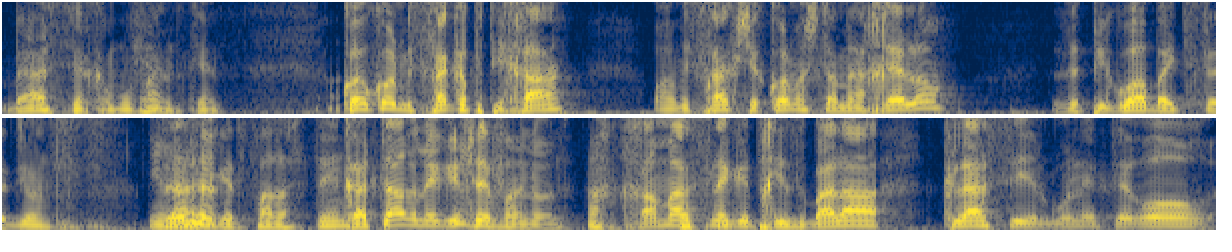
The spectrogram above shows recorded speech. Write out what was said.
באסיה כמובן, כן. קודם כל, משחק הפתיחה, או המשחק שכל מה שאתה מאחל לו, זה פיגוע באיצטדיון. איראן? נגד פלסטין? קטר נגד לבנון, חמאס נגד חיזבאללה, קלאסי, ארגוני טרור,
